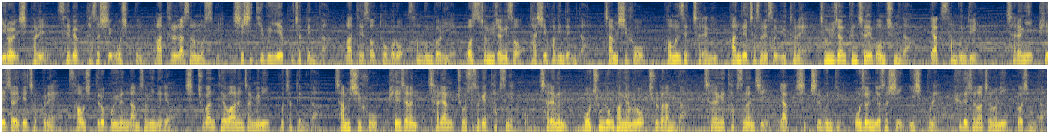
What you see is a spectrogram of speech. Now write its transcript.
1월 18일 새벽 5시 50분 마트를 나서는 모습이 CCTV에 포착됩니다. 마트에서 도보로 3분 거리에 버스 정류장에서 다시 확인됩니다. 잠시 후 검은색 차량이 반대 차선에서 유턴해 정류장 근처에 멈춥니다. 약 3분 뒤 차량이 피해자에게 접근해 4, 50대로 보이는 남성이 내려 10초간 대화하는 장면이 포착됩니다. 잠시 후 피해자는 차량 조수석에 탑승했고 차량은 모충동 방향으로 출발합니다. 차량에 탑승한 지 약 17분 뒤 오전 6시 20분에 휴대전화 전원이 꺼집니다.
